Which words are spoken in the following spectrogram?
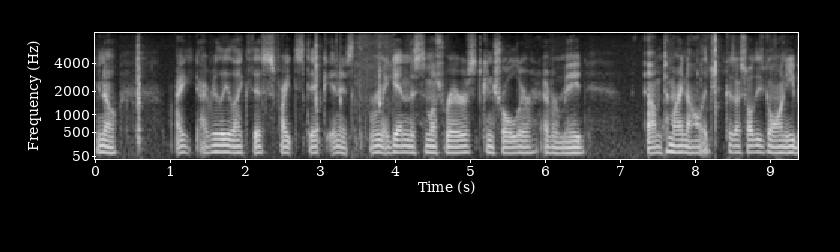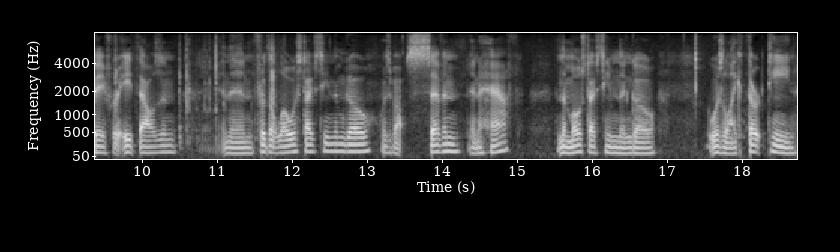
you know, I, I really like this fight stick, and it's, again, this is the most rarest controller ever made, um, to my knowledge, because I saw these go on eBay for 8000 and then for the lowest I've seen them go was about seven and a half, and the most I've seen them go was like 13,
